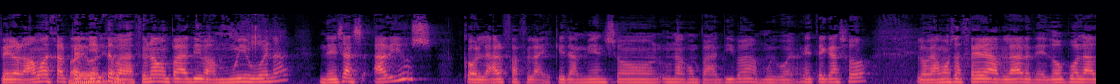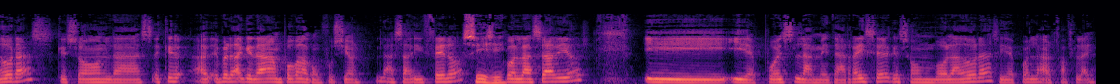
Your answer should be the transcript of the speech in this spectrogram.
pero la vamos a dejar Vale, pendiente vale, vale. para hacer una comparativa muy buena de esas Adios con la Alpha Fly, que también son una comparativa muy buena. En este caso, lo que vamos a hacer es hablar de dos voladoras, que son las... Es que es verdad que da un poco la confusión. Las Adicero Sí, sí. con las Adios y, y después las Meta Racer, que son voladoras, y después la Alpha Fly.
